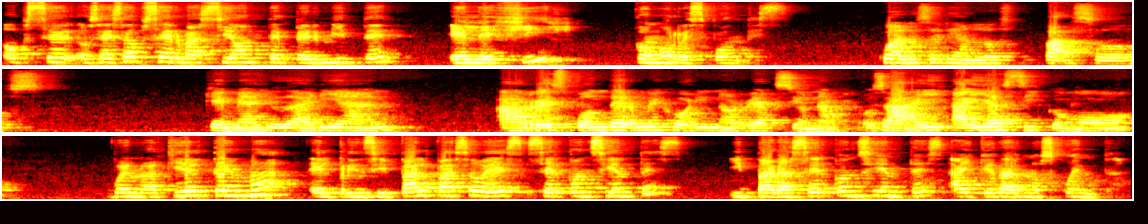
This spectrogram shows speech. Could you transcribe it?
o sea, esa observación te permite elegir cómo respondes. ¿Cuáles serían los pasos que me ayudarían a responder mejor y no reaccionar. O sea, hay, hay así como... Bueno, aquí el tema, el principal paso es ser conscientes y para ser conscientes hay que darnos cuenta,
